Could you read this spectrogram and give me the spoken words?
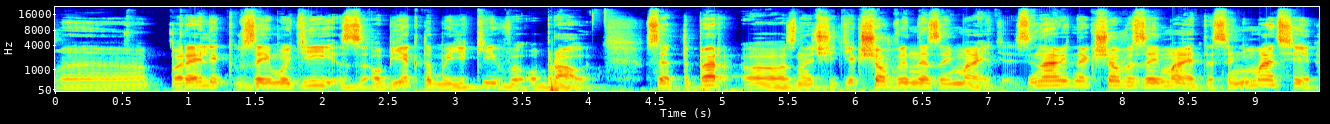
Е, перелік взаємодій з об'єктами, які ви обрали. Все, тепер, е, значить, якщо ви не займаєтесь, і навіть якщо ви займаєтесь анімацією,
